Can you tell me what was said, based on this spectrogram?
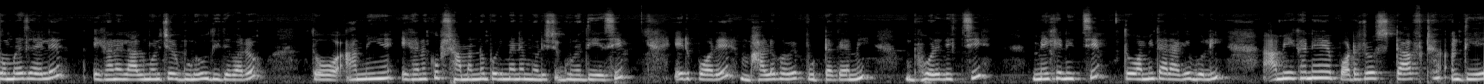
তোমরা চাইলে এখানে লাল মরিচের গুঁড়োও দিতে পারো। তো আমি এখানে খুব সামান্য পরিমাণে মরিচ গুঁড়ো দিয়েছি। এরপরে ভালোভাবে পুরটাকে আমি ভরে দিচ্ছি। মেখে নিচ্ছি। তো আমি তার আগে বলি, আমি এখানে পটাটো স্টাফড দিয়ে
